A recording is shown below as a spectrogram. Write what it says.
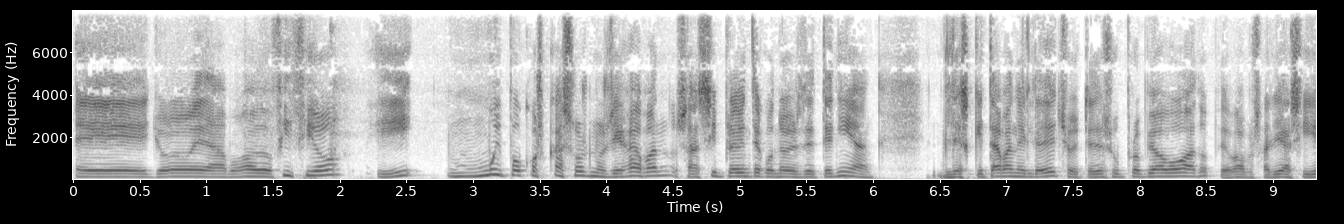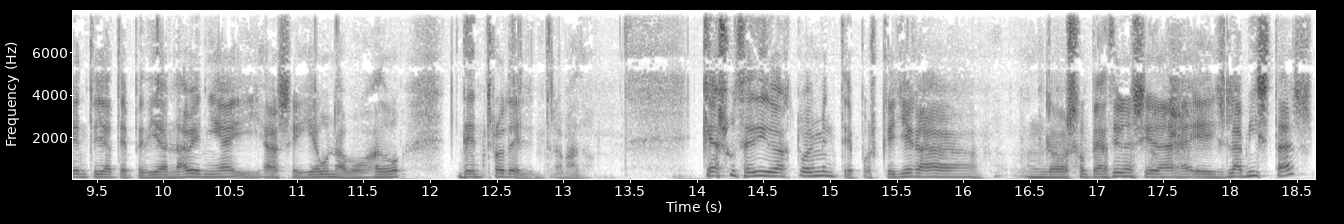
eh, yo era abogado de oficio y muy pocos casos nos llegaban, o sea, simplemente cuando les detenían les quitaban el derecho de tener su propio abogado, pero vamos, al día siguiente ya te pedían la venia y ya seguía un abogado dentro del entramado. ¿Qué ha sucedido actualmente? Pues que llegan las operaciones islamistas,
